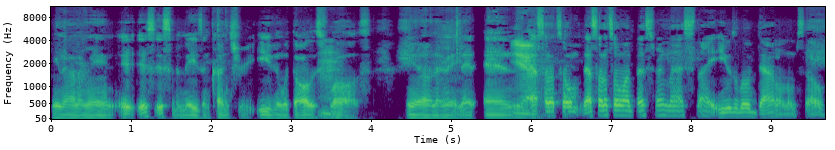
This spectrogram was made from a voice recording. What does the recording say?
You know what i mean? It, it's it's an amazing country even with all its mm. flaws. You know what i mean? And, and yeah. that's what i told that's what i told my best friend last night. He was a little down on himself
